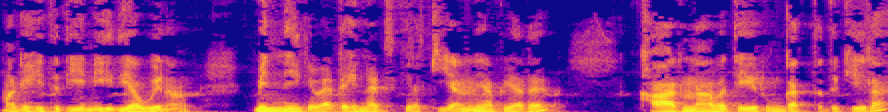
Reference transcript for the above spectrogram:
මගේ හිත තියෙන ඉරියව් වෙනවා. මෙන්න ඒක වැටහෙන්නේ නැති කියලා කියන්නේ අපි අර කාරණාව තීරුම් ගත්තද කියලා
